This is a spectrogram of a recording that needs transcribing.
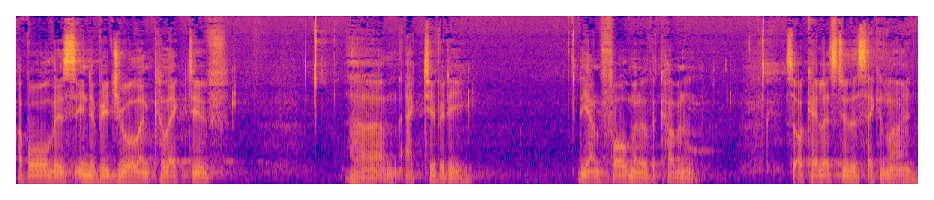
of all this individual and collective um, activity, the unfoldment of the covenant. So, okay, let's do the second line.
